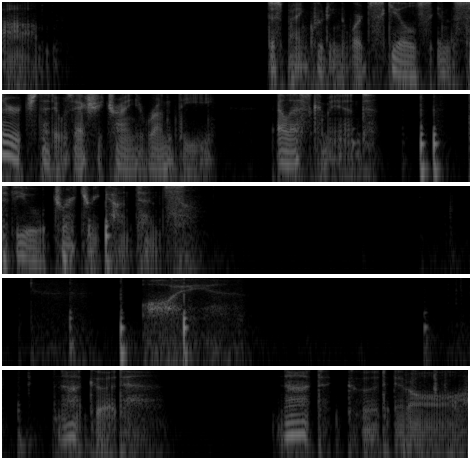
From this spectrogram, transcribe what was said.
um, just by including the word skills in the search that it was actually trying to run the ls command to view directory contents. Oi. Not good. Not good at all.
